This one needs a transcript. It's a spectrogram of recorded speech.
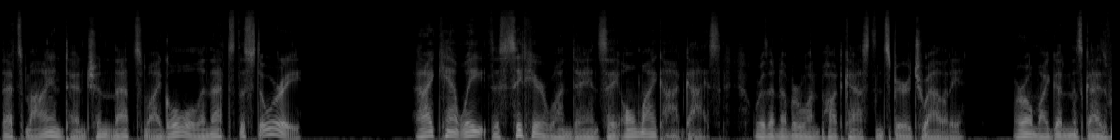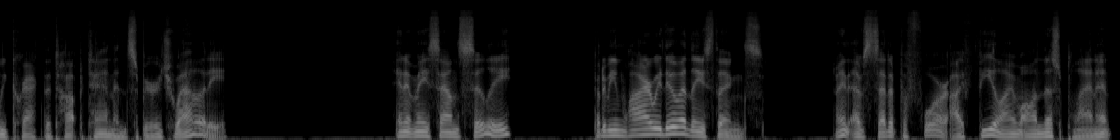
That's my intention. That's my goal. And that's the story. And I can't wait to sit here one day and say, oh my God, guys, we're the number one podcast in spirituality. Or, oh my goodness, guys, we cracked the top 10 in spirituality. And it may sound silly, but I mean, why are we doing these things? Right? I've said it before. I feel I'm on this planet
